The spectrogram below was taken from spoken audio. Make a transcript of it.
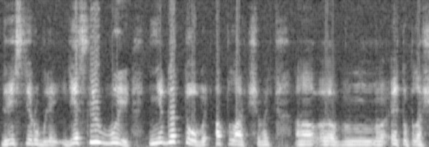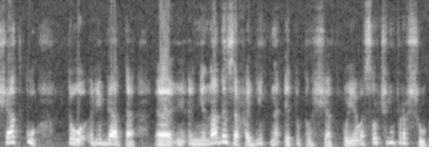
200 рублей. Если вы не готовы оплачивать эту площадку, то, ребята, э, не надо заходить на эту площадку. Я вас очень прошу,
